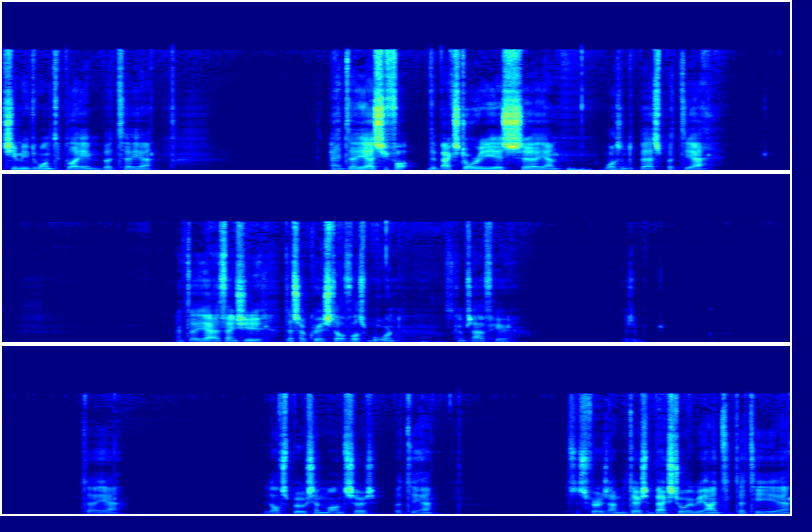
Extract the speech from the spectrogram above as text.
she made one to play him, but uh, yeah. And uh, yeah, she thought the backstory is uh, yeah wasn't the best, but yeah. And yeah, eventually that's how Christophe was born. It comes out here. There's a, uh, yeah. He loves books and monsters, but yeah, this is first time. But there's a backstory behind that he, uh,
